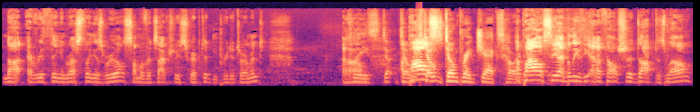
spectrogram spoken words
not everything in wrestling is real. Some of it's actually scripted and predetermined. Please um, don't, don't, policy- don't, don't break Jack's heart. A policy I believe the NFL should adopt as well,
